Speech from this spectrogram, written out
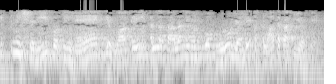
اتنی شریف ہوتی ہیں کہ واقعی اللہ تعالیٰ نے ان کو حوروں جیسے اخلاق عطا کیے ہوتے ہیں۔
